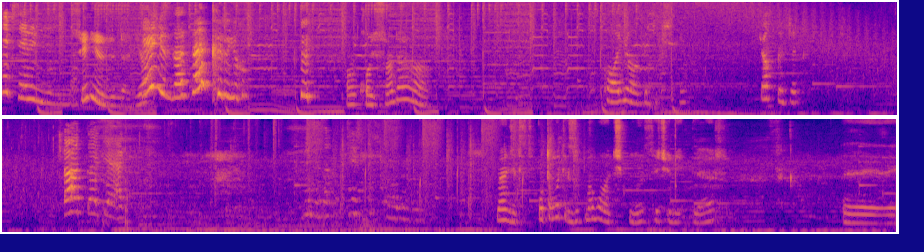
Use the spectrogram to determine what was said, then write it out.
Hep senin yüzünden. Senin yüzünden ya. Senin yüzünden sen kırıyorsun. Lan koysana. Koyuyor gıcık şey. Çok gıcık. Çok gıcık. Bence de otomatik zıplama açık mı? Seçenekler. Ee,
